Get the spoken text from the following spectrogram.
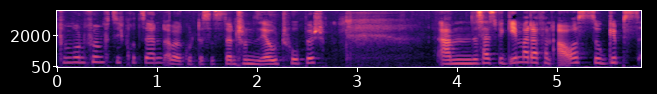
55 Prozent, aber gut, das ist dann schon sehr utopisch. Ähm, das heißt, wir gehen mal davon aus, du gibst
